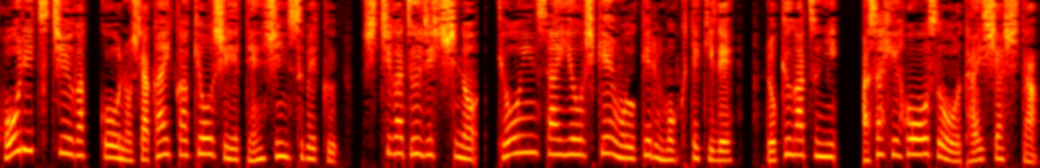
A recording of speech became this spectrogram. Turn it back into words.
公立中学校の社会科教師へ転身すべく、7月実施の教員採用試験を受ける目的で、6月に朝日放送を退社した。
